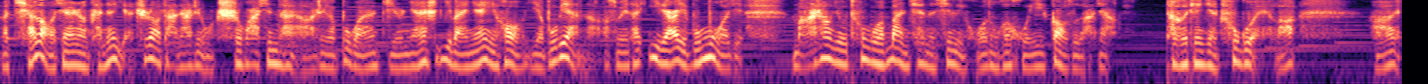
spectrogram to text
啊，钱老先生肯定也知道大家这种吃瓜心态啊，这个不管几十年是一百年以后也不变的，所以他一点也不墨迹，马上就通过曼茜的心理活动和回忆告诉大家，他和天剑出轨了，哎，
